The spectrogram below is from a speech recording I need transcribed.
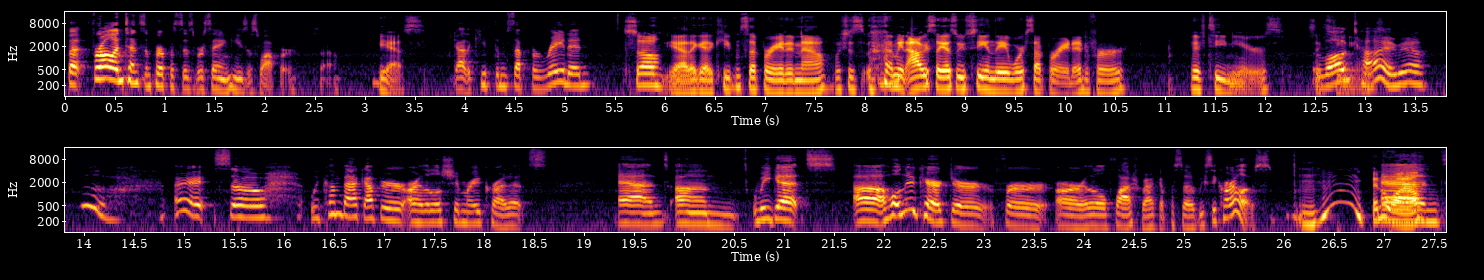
but for all intents and purposes, we're saying he's a swapper. So Yes. got to keep them separated. So yeah, they got to keep them separated now. Which is, I mean, obviously, as we've seen, they were separated for fifteen years. 16 years. Time. Yeah. All right, so we come back after our little shimmery credits, and um, we get a whole new character for our little flashback episode. We see Carlos, Mhm. Been a while. and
